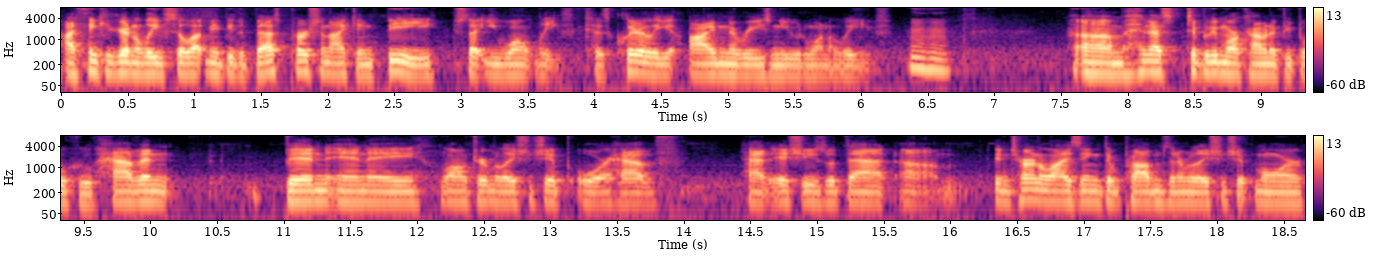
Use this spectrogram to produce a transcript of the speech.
I think you're going to leave, so let me be the best person I can be so that you won't leave. Because clearly, I'm the reason you would want to leave. Um, and that's typically more common to people who haven't been in a long term relationship or have had issues with that. Um, internalizing the problems in a relationship more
